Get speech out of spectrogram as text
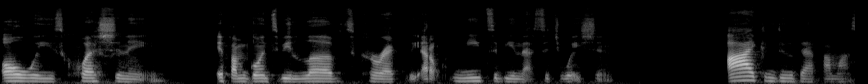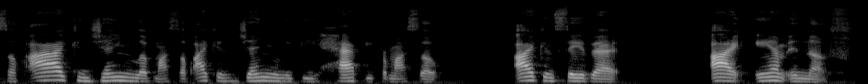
always questioning if I'm going to be loved correctly. I don't need to be in that situation. I can do that by myself. I can genuinely love myself. I can genuinely be happy for myself. I can say that I am enough.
